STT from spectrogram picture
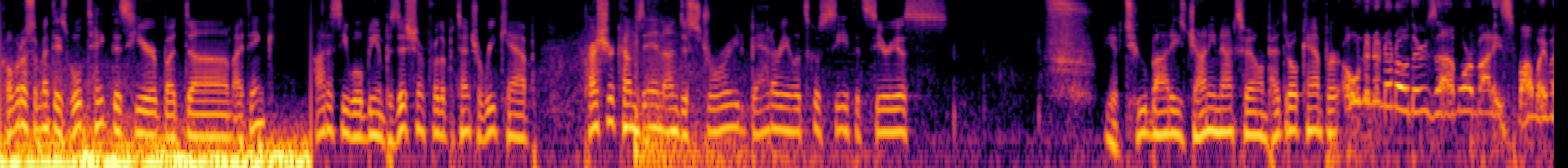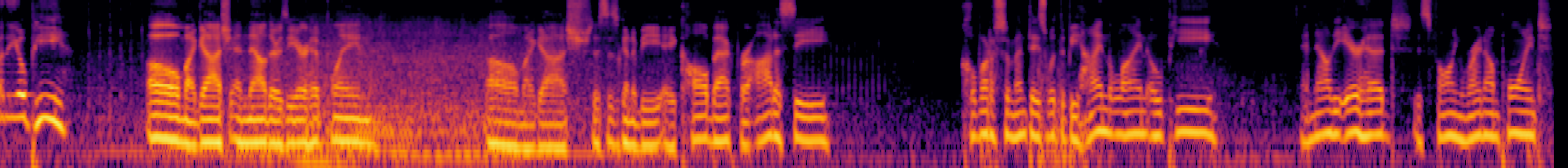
Cobras Rementes will take this here, but um, I think Odyssey will be in position for the potential recap. Pressure comes in on destroyed battery. Let's go see if it's serious. We have two bodies, Johnny Knoxville and Pedro Camper. Oh, no, no, no, no. There's uh, more bodies. Spawn wave on the OP. Oh, my gosh. And now there's the airhead plane. Oh, my gosh. This is going to be a callback for Odyssey. Cobar Cementes with the behind the line OP. And now the airhead is falling right on point.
